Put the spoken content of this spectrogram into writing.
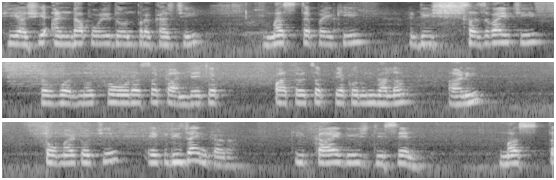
ही अशी अंडा पोळी दोन प्रकारची. मस्तपैकी डिश सजवायची. तर वरनं थोडंसं कांद्याच्या पातळ चकत्या करून घाला आणि टोमॅटोची एक डिझाईन काढा की काय डिश दिसेल. मस्त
